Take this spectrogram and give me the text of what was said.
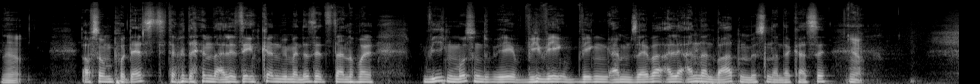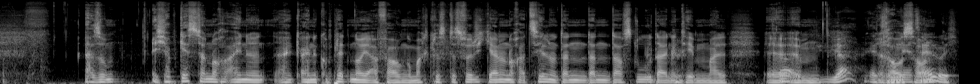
Ja. auf so einem Podest, damit dann alle sehen können, wie man das jetzt da nochmal wiegen muss und wie, wie wegen, wegen einem selber alle anderen warten müssen an der Kasse. Ja. Also, ich habe gestern noch eine, eine komplett neue Erfahrung gemacht, Chris. Das würde ich gerne noch erzählen und dann, dann darfst du deine Themen mal äh, ähm, ja, erzähl, erzähl raushauen. ruhig.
